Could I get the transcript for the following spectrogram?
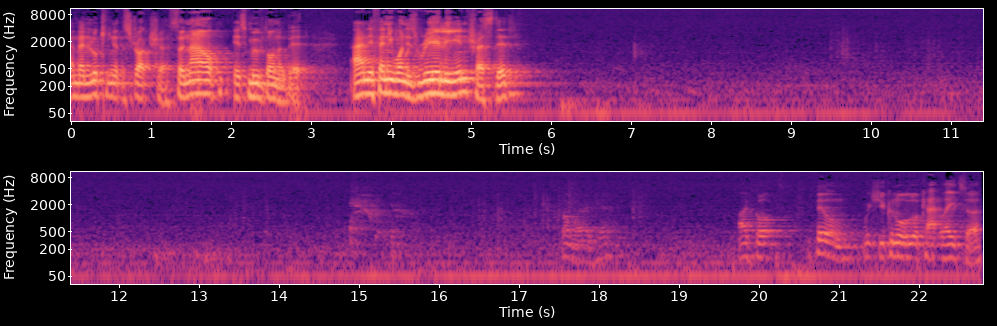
and then looking at the structure. So now it's moved on a bit. And if anyone is really interested, can all look at later.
